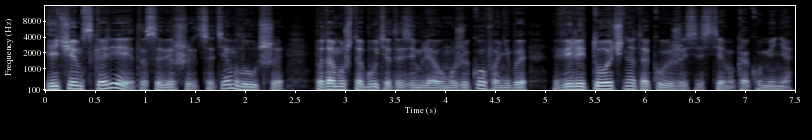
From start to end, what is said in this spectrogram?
И чем скорее это совершится, тем лучше, потому что, будь это земля у мужиков, они бы ввели точно такую же систему, как у меня.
